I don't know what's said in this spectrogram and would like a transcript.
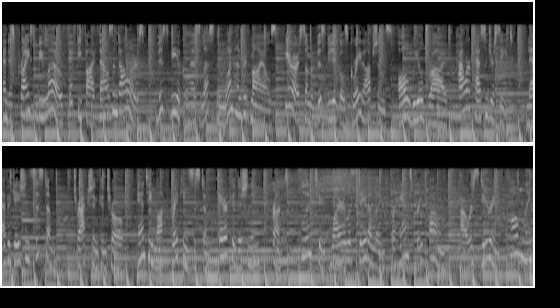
and is priced below $55,000. This vehicle has less than 100 miles. Here are some of this vehicle's great options. All-wheel drive, power passenger seat, navigation system, traction control, anti-lock braking system, air conditioning, front, Bluetooth wireless data link for hands-free phone, power steering, HomeLink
